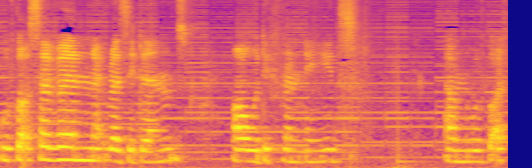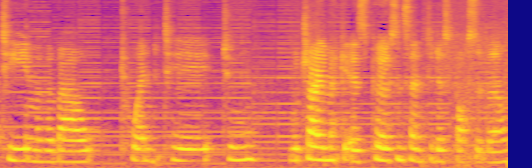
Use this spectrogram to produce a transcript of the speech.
We've got seven residents, all with different needs. And we've got a team of about 22. We try and make it as person-centred as possible,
